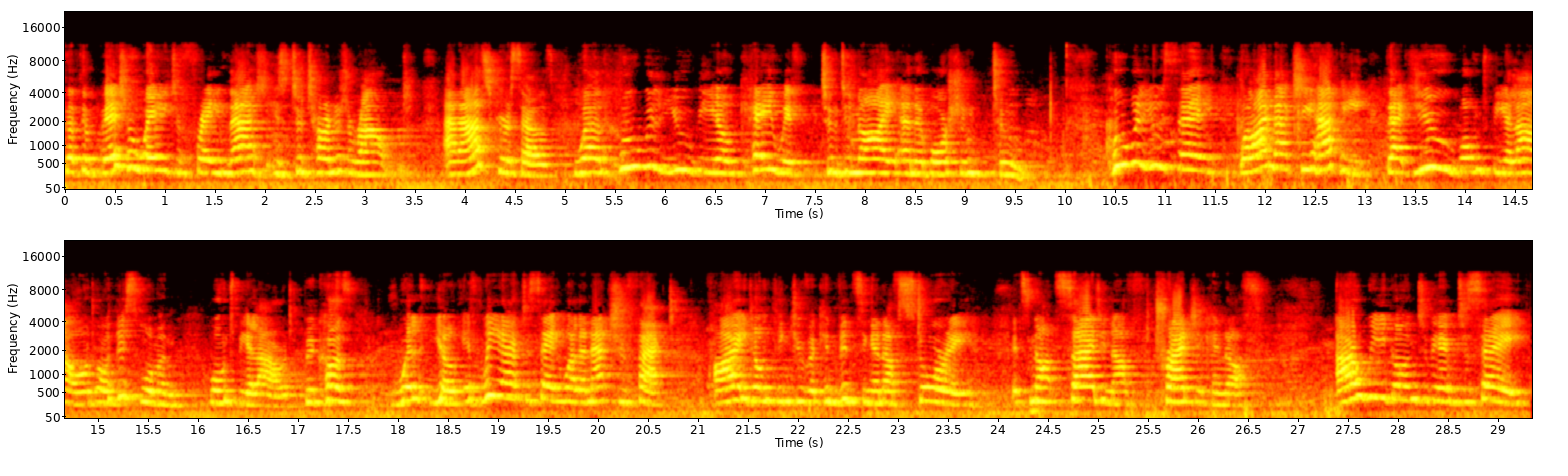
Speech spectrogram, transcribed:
that the better way to frame that is to turn it around and ask yourselves, well, who will you be okay with to deny an abortion to? Who will you say, well, I'm actually happy that you won't be allowed or this woman won't be allowed? Because, well, you know, if we are to say, well, in actual fact, I don't think you have a convincing enough story, it's not sad enough, tragic enough, are we going to be able to say,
